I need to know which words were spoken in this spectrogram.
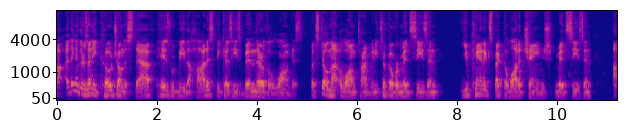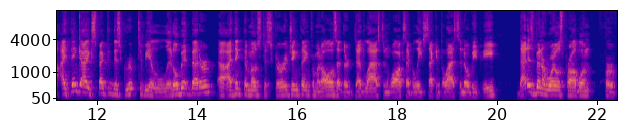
I think if there's any coach on the staff, his would be the hottest because he's been there the longest, but still not a long time. When he took over midseason, you can't expect a lot of change midseason. I think I expected this group to be a little bit better. Uh, I think the most discouraging thing from it all is that they're dead last in walks, I believe second to last in OBP. That has been a Royals problem for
